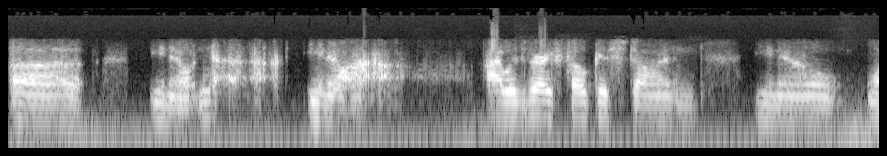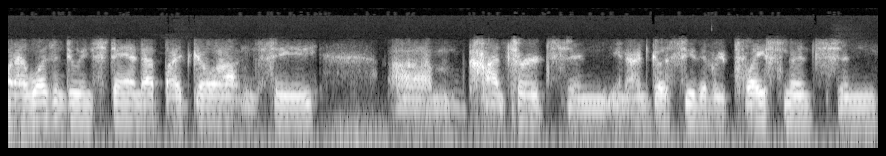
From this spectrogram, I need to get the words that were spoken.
uh, uh, you know, uh, you know, I, I was very focused on, you know, when I wasn't doing stand up, I'd go out and see um, concerts, and you know, I'd go see the Replacements and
